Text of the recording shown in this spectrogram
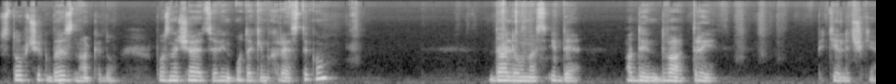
стовпчик без накиду. Позначається він отаким хрестиком. Далі у нас іде 1, 2, 3 петелечки.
